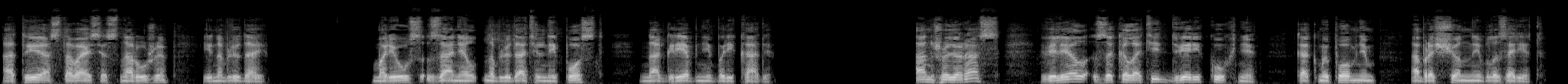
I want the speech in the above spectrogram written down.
а ты оставайся снаружи и наблюдай». Мариус занял наблюдательный пост на гребне баррикады. Анжелерас велел заколотить двери кухни, как мы помним, обращенный в лазарет.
